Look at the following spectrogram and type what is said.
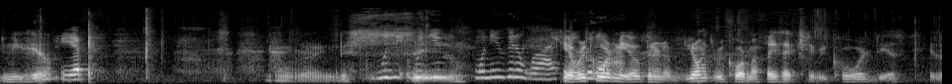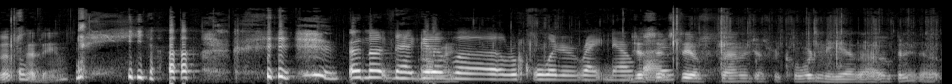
You need help? Yep. Alright, let's When you when you when you get a why? Yeah, record me opening up. You don't have to record my face, actually record this. Is it upside down? yeah. I'm not that good of a recorder right now, Just guys. sit still, son, and just record me as I open it up.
